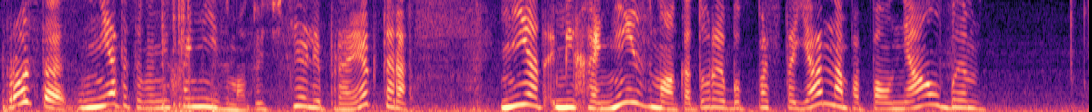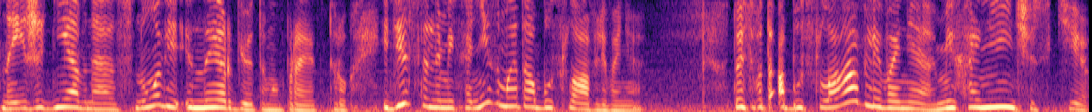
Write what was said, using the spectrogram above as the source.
просто нет этого механизма. То есть в теле проектора нет механизма, который бы постоянно пополнял бы на ежедневной основе энергию этому проектору. Единственный механизм это обуславливание. То есть вот обуславливание механически,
